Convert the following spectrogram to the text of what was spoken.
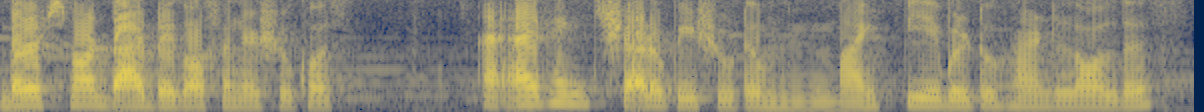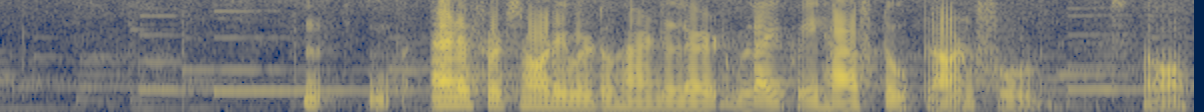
but it's not that big of an issue because I, I think Shadow Pea Shooter might be able to handle all this. And if it's not able to handle it, like we have to plant food, so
